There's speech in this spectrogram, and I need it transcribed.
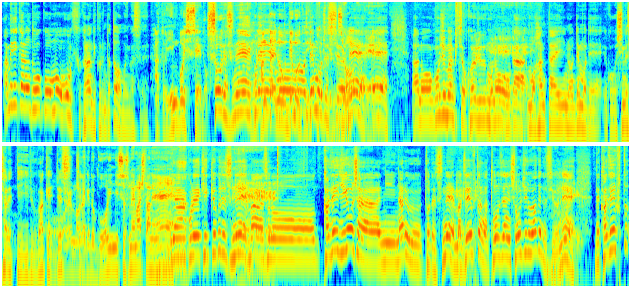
アメリカの動向も大きく絡んでくるんだとは思います。あとインボイス制度。そうですね、これ反対のデモですよ。ね、あの50万筆を超えるものが、もう反対のデモでこう示されているわけでこす。けどれもだけど強引に進めましたね。いやーこれ、結局ですね、まあ、その課税事業者になると、ですね、まあ、税負担が当然生じるわけですよね、はい。で課税負担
